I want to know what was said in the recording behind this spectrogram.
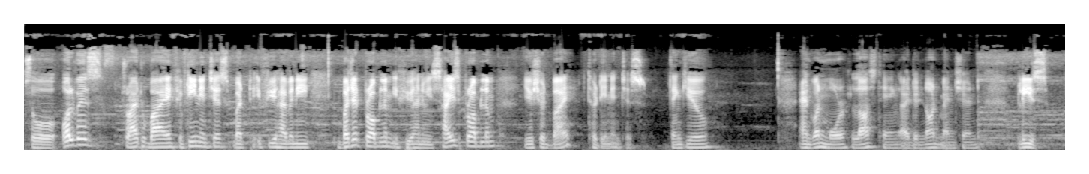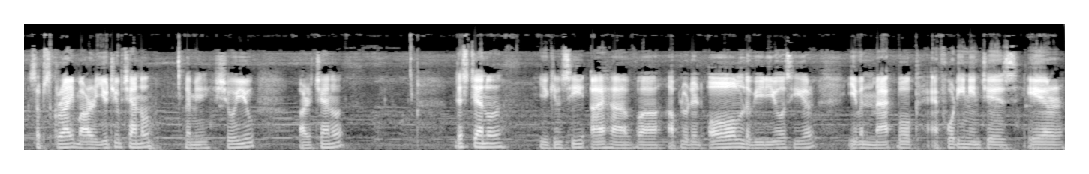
So always try to buy 15 inches. But if you have any budget problem if you have any size problem you should buy 13 inches. Thank you. And one more last thing i did not mention. Please subscribe our youtube channel. Let me show you our channel this channel you can see I have uh, uploaded all the videos here even MacBook 14 inches air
